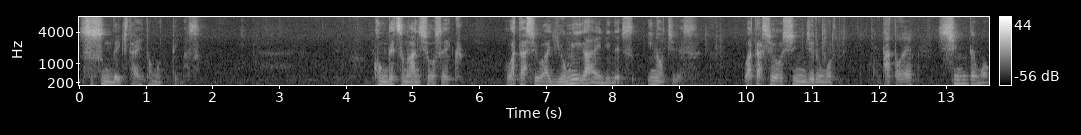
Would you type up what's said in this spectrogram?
進んでいきたいと思っています。今月の暗唱聖句私はよみがえりです。命です。私を信じる者たとえ死んでも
